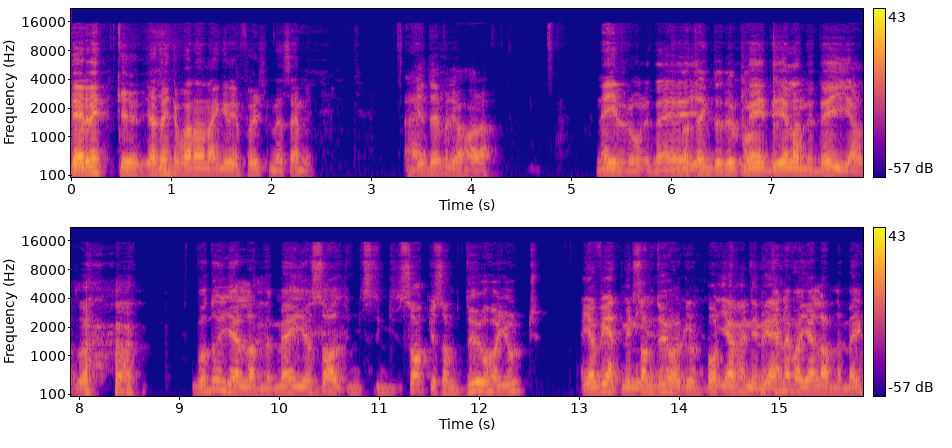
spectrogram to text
det räcker. Jag tänkte på en annan grej först, men sen... Okej, det vill jag höra. Nej bror, det är... Vad tänkte du på? Nej, det är gällande dig alltså. Vadå gällande mig? Jag sa saker som du har gjort, Jag vet, men... som du har glömt bort. Jag vet inte, Hur kan det vara gällande mig?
